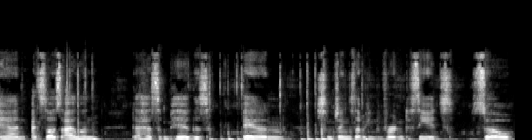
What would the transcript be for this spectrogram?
and I saw this island that has some pigs and some things that we can convert into seeds. So,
